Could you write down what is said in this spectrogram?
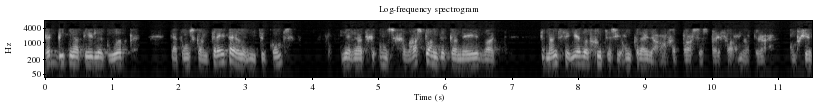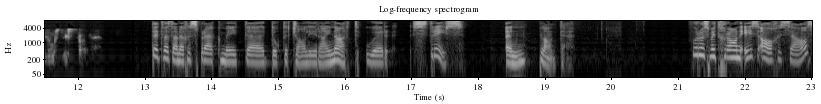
dit bied natuurlik hoop dat ons kan tred hou in die toekoms deurdat ons gewasplante kan hê wat ten minste ewig goed as die onkruide aangepas is by veranderde omgewingstoestande. Dit was dan 'n gesprek met uh, eh, Dr Charlie Reinhardt oor stres in plante. Voor ons met Graan SA gesels,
